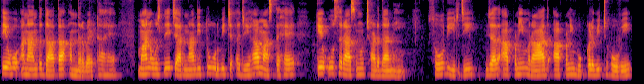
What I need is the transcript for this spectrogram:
ਤੇ ਉਹ ਆਨੰਦ ਦਾਤਾ ਅੰਦਰ ਬੈਠਾ ਹੈ। ਮਨ ਉਸ ਦੇ ਚਰਨਾਂ ਦੀ ਧੂੜ ਵਿੱਚ ਅਜਿਹਾ ਮਸਤ ਹੈ ਕਿ ਉਸ ਰਸ ਨੂੰ ਛੱਡਦਾ ਨਹੀਂ। ਸੋ ਵੀਰ ਜੀ, ਜਦ ਆਪਣੀ ਮੁਰਾਦ ਆਪਣੀ ਬੁੱਕਲ ਵਿੱਚ ਹੋਵੇ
